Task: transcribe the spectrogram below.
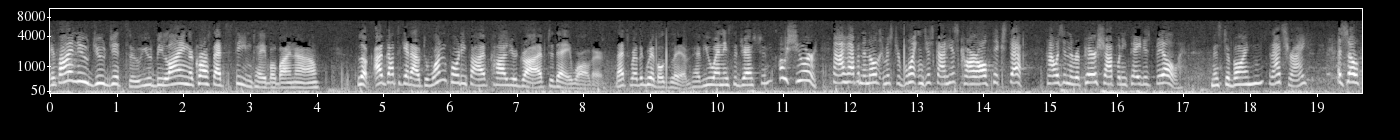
If I knew jujitsu, you'd be lying across that steam table by now. Look, I've got to get out to 145 Collier Drive today, Walter. That's where the Gribbles live. Have you any suggestions? Oh, sure. I happen to know that Mr. Boynton just got his car all fixed up. I was in the repair shop when he paid his bill. Mr. Boynton? That's right. Uh, So,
